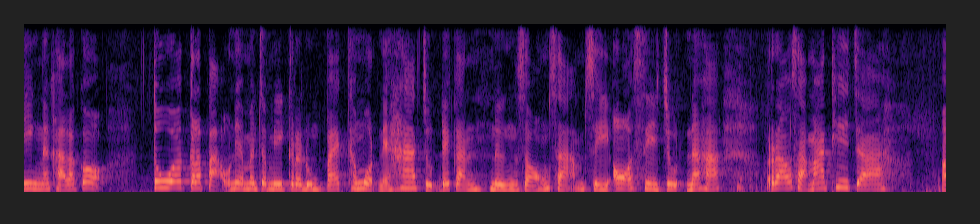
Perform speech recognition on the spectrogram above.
นิ่งนะคะ แล้วก็ ตัวกระเป๋าเนี่ยมันจะมีกระดุมแป๊กทั้งหมดเนี่ยหจุดด้วยกัน 1 2 3 4อ๋อ4จุดนะคะ เราสามารถที่จะอ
